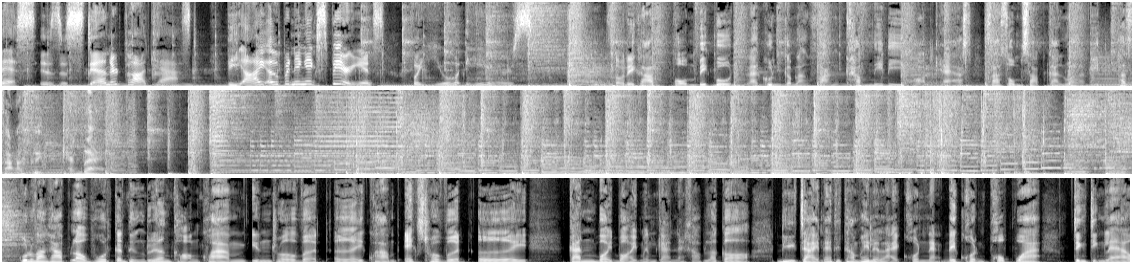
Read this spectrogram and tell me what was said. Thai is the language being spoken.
This is the Standard Podcast, the eye opening experience for your ears. สวัสดีครับ ผมบิ๊กบุญ และคุณกำลังฟังคำนี้ดีพอดแคสต์สะสมสับการวลนิดภาษาอังกฤษแข็งแรง คุณผู้ฟังครับ เราพูดกันถึงเรื่องของความ introvert เอ่ยความ extrovert เอ่ย กันบ่อยๆเหมือนกันนะครับ แล้วก็ดีใจนะที่ทำให้หลายๆ คนเนี่ยได้ค้นพบว่าจริง ๆ แล้ว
